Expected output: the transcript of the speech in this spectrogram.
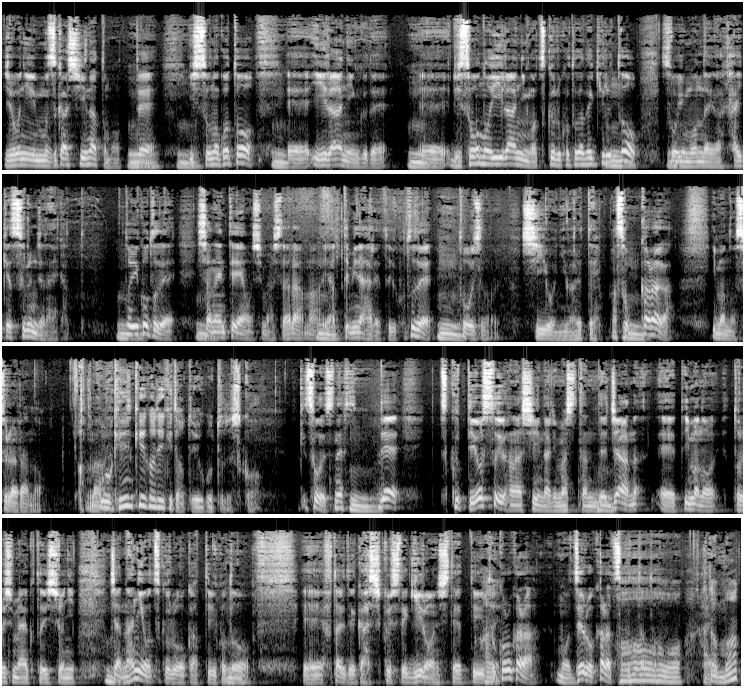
非常に難しいなと思って、いっそのことを、えー、e ラーニングで、えー、理想の e ラーニングを作ることができると、そういう問題が解決するんじゃないかと。ということで、社年提案をしましたら、まあ、やってみなはれということで、当時の CEO に言われて、まあ、そこからが、今のスララの、まあ、この原型ができたということですか？そうですね。うん、で、作ってよしという話になりましたんで、うん、じゃあ、えー、今の取締役と一緒に、じゃあ何を作ろうかということを、うん、えー、二人で合宿して議論してっていうところから、はい、もうゼロから作ったと。はい、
